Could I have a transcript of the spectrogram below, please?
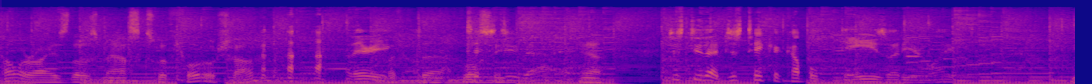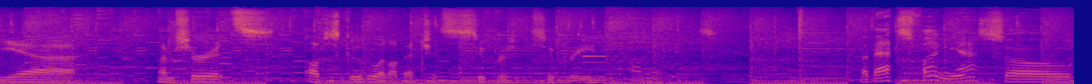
colorize those masks with Photoshop. There you But, go. uh, we'll just see. do that. yeah, Just do that. Just take a couple days out of your life. yeah. I'm sure it's. I'll just Google it. I'll bet you it's super, super easy. But that's fun, yeah. So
